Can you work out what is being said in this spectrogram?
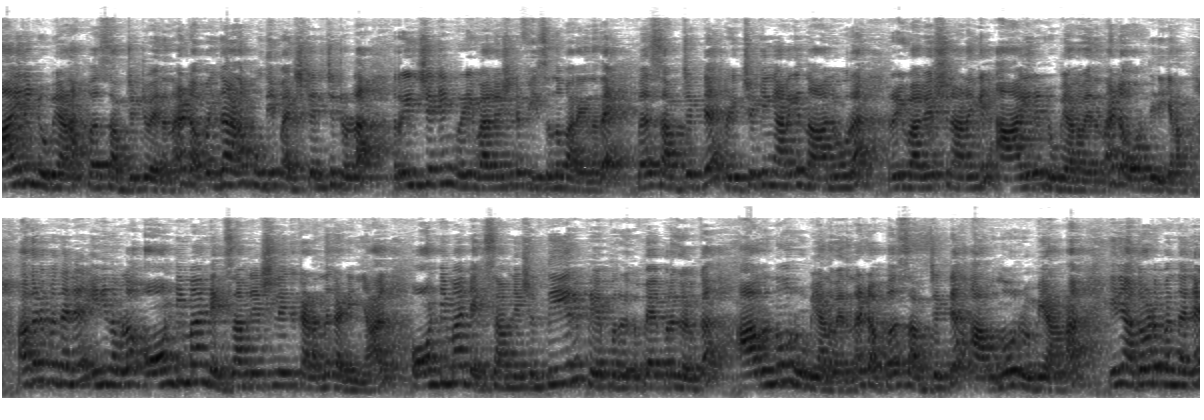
ആയിരം രൂപയാണ് പെർ സബ്ജക്ട് വരുന്നത് കേട്ടോ. അപ്പൊ ഇതാണ് പുതിയ പരിഷ്കരിച്ചിട്ടുള്ള റീചെക്കിംഗ് റീവാലുവേഷന്റെ ഫീസ് എന്ന് പറയുന്നത്. പെർ സബ്ജക്ട് റീചെക്കിംഗ് ആണെങ്കിൽ നാനൂറ് റീവാലുവേഷൻ ആണെങ്കിൽ ആയിരം രൂപയാണ് വരുന്നത് കേട്ടോ. ഓർത്തിരിക്കണം. അതോടൊപ്പം തന്നെ ഇനി നമ്മൾ ഓൺ ഡിമാൻഡ് എക്സാമിനേഷനിലേക്ക് കടന്നു കഴിഞ്ഞാൽ on demand examination theory paper പേപ്പറുകൾക്ക് അറുന്നൂറ് രൂപയാണ് വരുന്നത് കേട്ടോ. പെർ സബ്ജക്ട് അറുന്നൂറ് രൂപയാണ്. ഇനി അതോടൊപ്പം തന്നെ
